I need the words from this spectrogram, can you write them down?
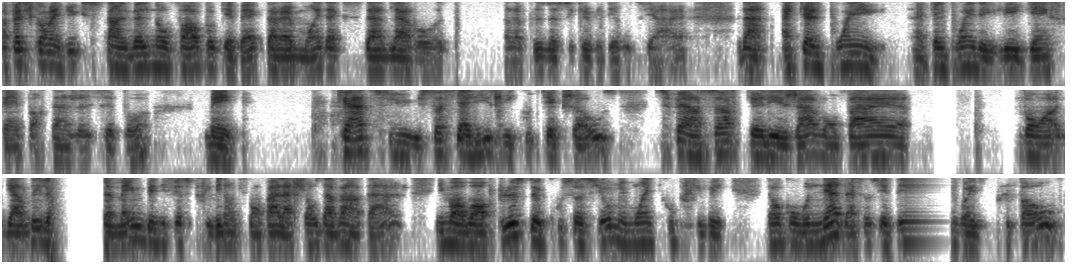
en fait, je suis convaincu que si tu enlevais le no-fault au Québec, tu aurais moins d'accidents de la route. Aurait plus de sécurité routière. à quel point, à quel point les, gains seraient importants, je ne sais pas. Mais quand tu socialises les coûts de quelque chose, tu fais en sorte que les gens vont faire, vont garder le, même bénéfice privé, donc ils vont faire la chose davantage. Ils vont avoir plus de coûts sociaux, mais moins de coûts privés. Donc, au net, la société va être plus pauvre,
